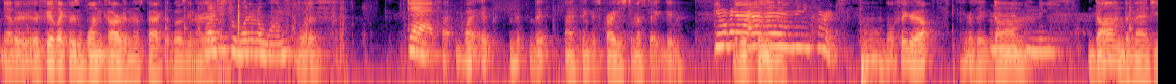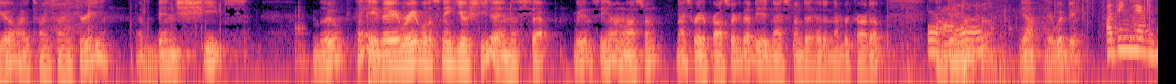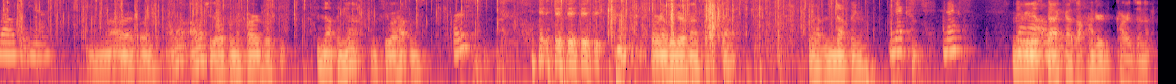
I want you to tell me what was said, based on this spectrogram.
Yeah, there, there feels like there's one card in this pack that Bo's getting rid of. What if it's a one on a one? What if? Dad. I- Why? It, I think it's probably just a mistake, dude. Then we're gonna is not have that many cards. Oh, we'll figure it out. Here's a We're not gonna have Dom. Dom DiMaggio out of 2023. A Ben Sheets blue. Hey, they were able to sneak Yoshida in this set. We didn't see him in the last one. Nice rated prospect. That'd be a nice one to hit a number card up. Or And. Winfield. Yeah, it would be. I think we have a relic in here. All right, buddy. I want, I want you to open the card with nothing in it and see what happens. First, We're gonna leave everyone in suspense. We have nothing. next, next. Maybe Uh, this pack okay. has a hundred cards in it.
